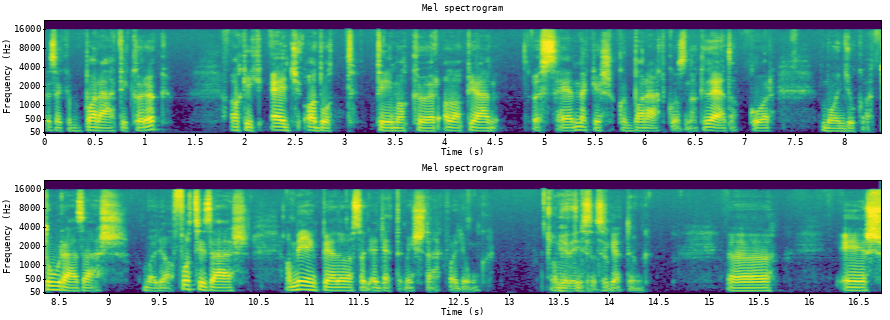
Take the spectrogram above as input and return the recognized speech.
ezek baráti körök, akik egy adott témakör alapján összejönnek, és akkor barátkoznak. Lehet akkor mondjuk a túrázás, vagy a focizás. A miénk például az, hogy egyetemisták vagyunk, a mi Tisza-szigetünk. és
